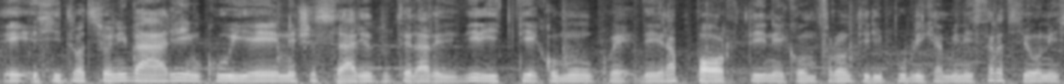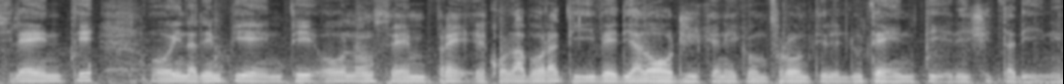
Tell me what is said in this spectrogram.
e situazioni varie in cui è necessario tutelare dei diritti e comunque dei rapporti nei confronti di pubbliche amministrazioni silenti o inadempienti o non sempre collaborative e dialogiche nei confronti degli utenti e dei cittadini.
